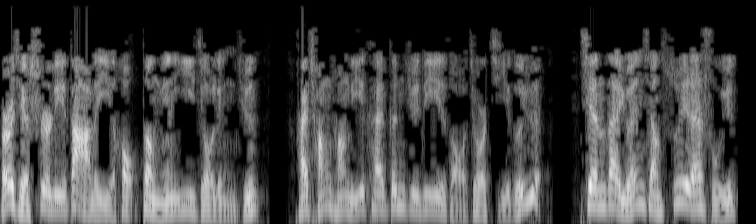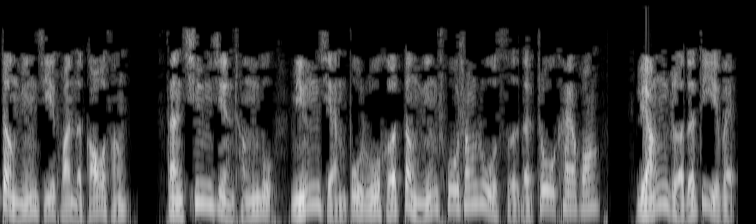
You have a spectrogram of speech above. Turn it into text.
而且势力大了以后，邓明依旧领军。还常常离开根据地一走就是几个月。现在袁相虽然属于邓明集团的高层，但亲信程度明显不如和邓明出生入死的周开荒，两者的地位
